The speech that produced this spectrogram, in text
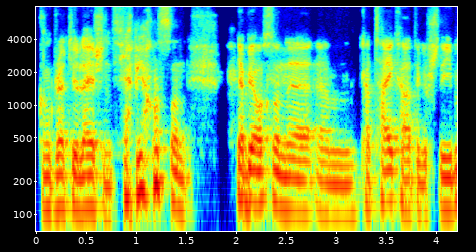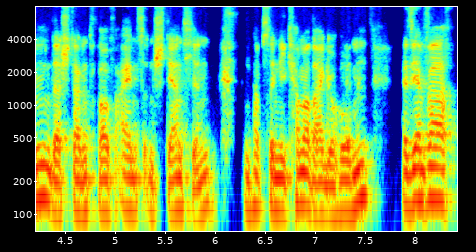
Congratulations. Ich habe ja auch so, ein, ich hab ja auch so eine ähm, Karteikarte geschrieben, da stand drauf eins und Sternchen und habe so in die Kamera gehoben, weil sie einfach,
